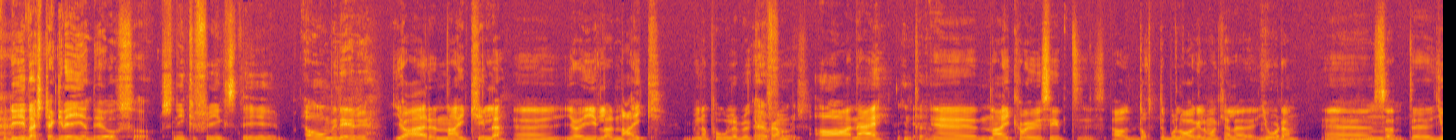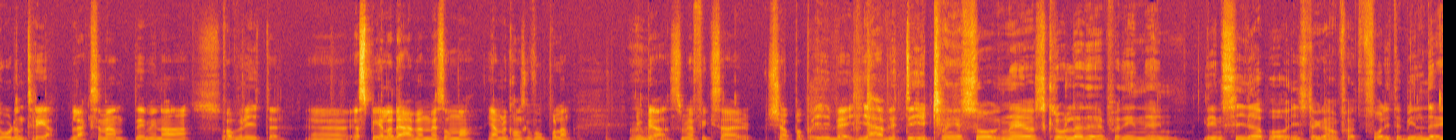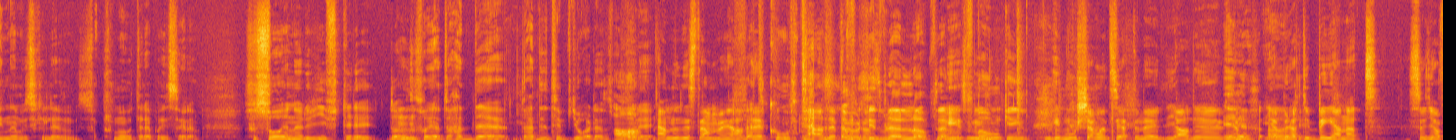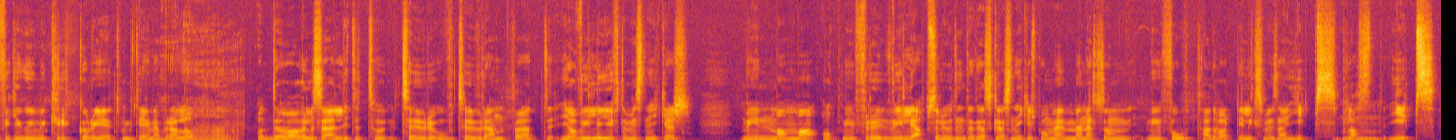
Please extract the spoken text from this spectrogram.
För det är ju värsta grejen det också. Sneaker freaks, det är ju... Ja, men det är det. Jag är en Nike-kille. Eh, jag gillar Nike. Mina polare brukar skämta. Ja, nej. Inte? Eh, Nike har ju sitt ja, dotterbolag, eller vad man kallar det, Jordan. Eh, Mm. Så att eh, Jordan 3, Black Cement, det är mina favoriter. Eh, jag spelade även med sådana i amerikanska fotbollen. Gjorde jag, som jag fick så här, köpa på Ebay. Jävligt dyrt. Men jag såg, när jag scrollade på din eh, din sida på Instagram för att få lite bilder innan vi skulle promota det på Instagram. Så såg jag när du gifte dig, då såg jag att du hade, du hade typ Jordans på Mm. Ja, dig. ja, men det stämmer. Jag hade, Fett coolt. Jag hade på på Jordans. ditt bröllop, där Min, min, smoking. mo- min morsa var inte så jättenöjd. Jag, hade, jag, jag Ah, bröt ju benet. Så jag fick ju gå in med kryckor och grejer till mitt egna bröllop. Ah. Och det var väl så här lite tu- tur och oturen. För att jag ville gifta mig i sneakers. Min mamma och min fru ville absolut inte att jag skulle ha sneakers på mig. Men eftersom min fot hade varit i liksom en sån här gips, plastgips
